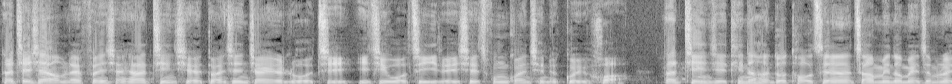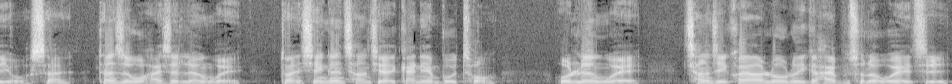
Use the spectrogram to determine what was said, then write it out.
那接下来我们来分享一下近期的短线交易的逻辑，以及我自己的一些封关前的规划。那近期听到很多投资人的账面都没这么的友善，但是我还是认为短线跟长期的概念不同。我认为长期快要落入一个还不错的位置。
